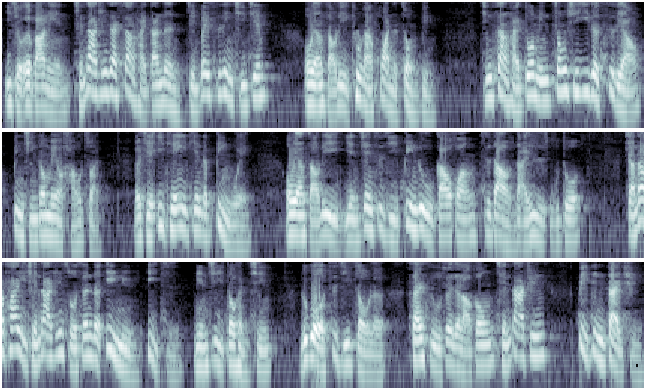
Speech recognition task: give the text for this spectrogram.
一九二八年，钱大军在上海担任警备司令期间，欧阳早丽突然患了重病。经上海多名中西医的治疗，病情都没有好转，而且一天一天的病危。欧阳早丽眼见自己病入膏肓，知道来日无多，想到他与钱大钧所生的一女一子年纪都很轻，如果自己走了，三十五岁的老公钱大钧必定再娶，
